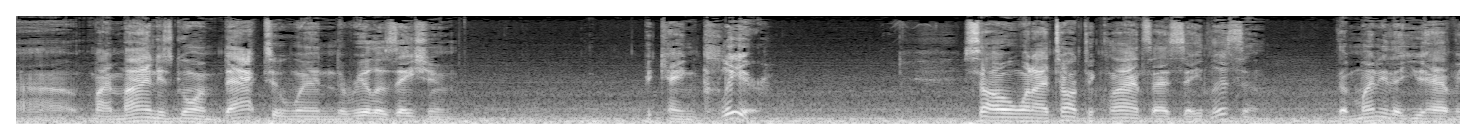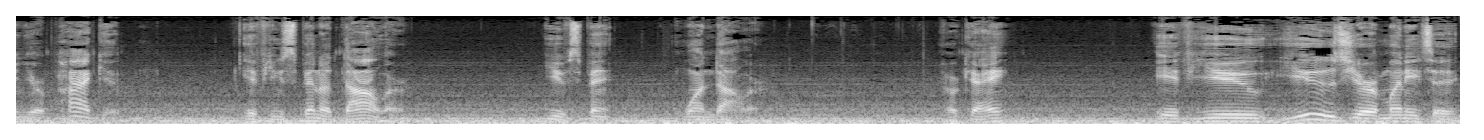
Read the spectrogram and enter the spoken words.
uh, my mind is going back to when the realization became clear. So when I talk to clients, I say, listen, the money that you have in your pocket, if you spend a dollar, you've spent $1. Okay? If you use your money to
